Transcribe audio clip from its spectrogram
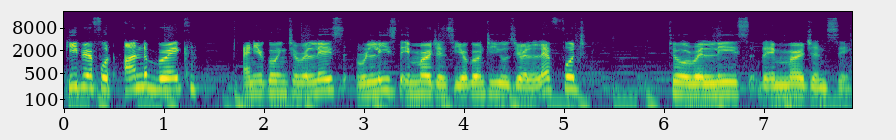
keep your foot on the brake and you're going to release release the emergency. You're going to use your left foot to release the emergency.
